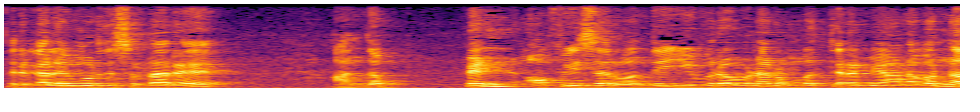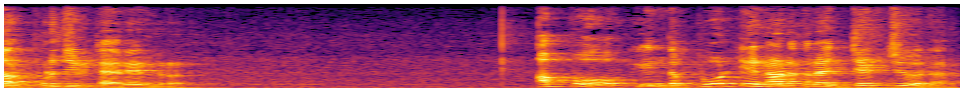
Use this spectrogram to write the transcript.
திரு கல்விமூர்த்தி சொல்கிறாரு அந்த பெண் ஆஃபீஸர் வந்து இவரை விட ரொம்ப திறமையானவர்னு அவர் புரிஞ்சுக்கிட்டாருன்றார். அப்போது இந்த போட்டியை நடத்துகிற ஜட்ஜு வர்றார்.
